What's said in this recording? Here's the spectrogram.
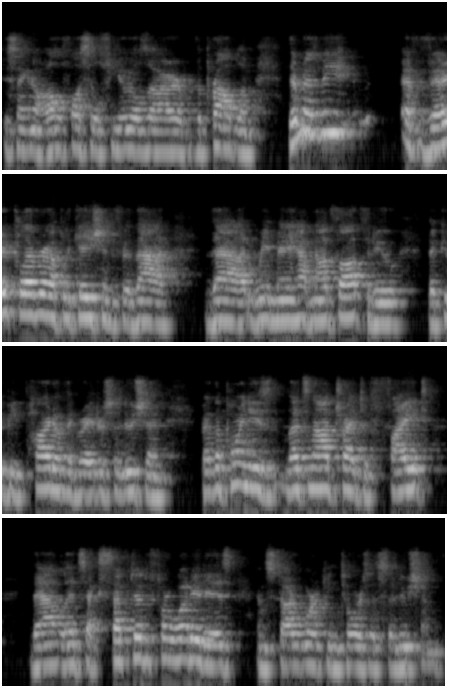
to say, you know, all fossil fuels are the problem. There must be a very clever application for that that we may have not thought through that could be part of the greater solution. But the point is, let's not try to fight that. Let's accept it for what it is and start working towards a solution.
